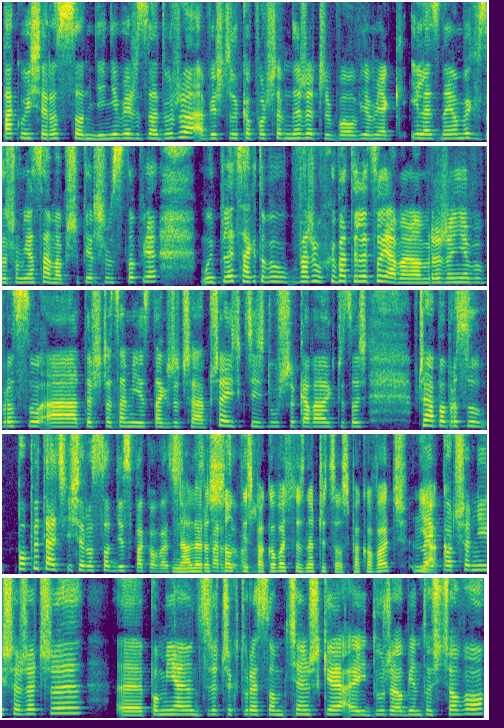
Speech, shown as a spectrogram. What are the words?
pakuj się rozsądnie, nie bierz za dużo, a bierz tylko potrzebne rzeczy, bo wiem jak ile znajomych, zresztą ja sama przy pierwszym stopie, mój plecak to był, ważył chyba tyle co ja, mam wrażenie po prostu, a też czasami jest tak, że trzeba przejść gdzieś dłuższy kawałek czy coś, trzeba po prostu popytać i się rozsądnie spakować. No ale rozsądnie spakować to znaczy co? Spakować? Jak? Najpotrzebniejsze rzeczy, pomijając rzeczy, które są ciężkie a i duże objętościowo.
